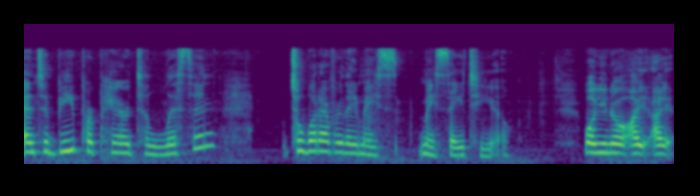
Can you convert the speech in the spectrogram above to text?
and to be prepared to listen to whatever they may, may say to you. Well, you know, I, I,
